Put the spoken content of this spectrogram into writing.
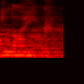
Godlike.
